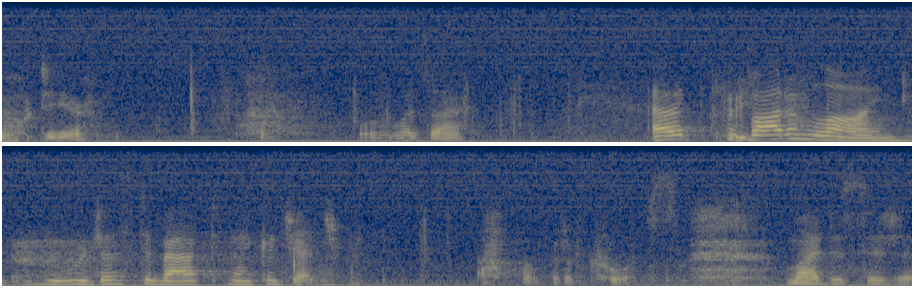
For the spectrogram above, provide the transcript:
Oh, dear. Where was I? at the bottom line, you were just about to make a judgment. Oh, but of course, my decision.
